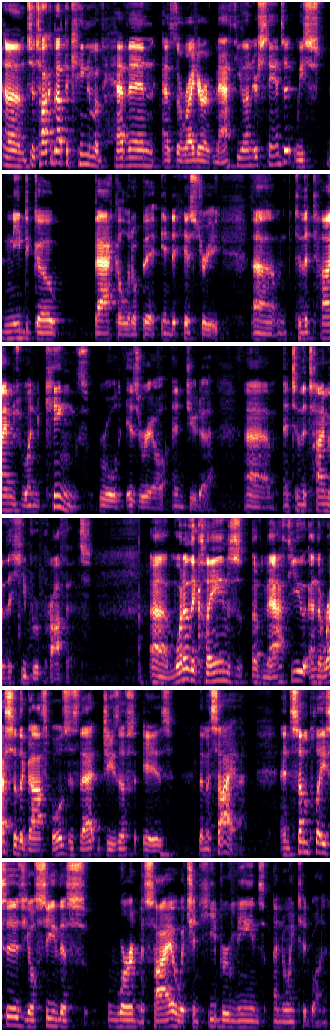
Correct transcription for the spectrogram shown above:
Um, to talk about the kingdom of heaven as the writer of Matthew understands it, we need to go back a little bit into history um, to the times when kings ruled Israel and Judah, um, and to the time of the Hebrew prophets. Um, one of the claims of Matthew and the rest of the Gospels is that Jesus is the Messiah. And some places you'll see this word Messiah, which in Hebrew means anointed one.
